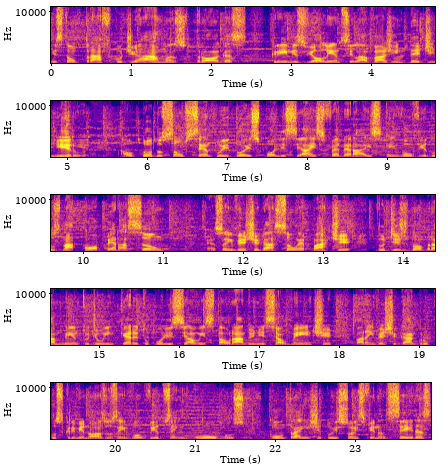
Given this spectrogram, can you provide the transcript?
estão tráfico de armas, drogas, crimes violentos e lavagem de dinheiro. Ao todo, são 102 policiais federais envolvidos na operação. Essa investigação é parte do desdobramento de um inquérito policial instaurado inicialmente para investigar grupos criminosos envolvidos em roubos contra instituições financeiras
